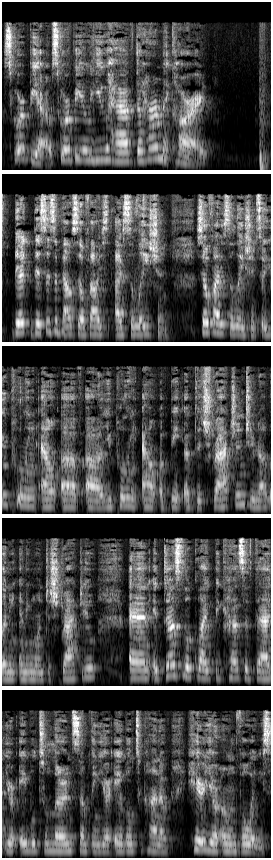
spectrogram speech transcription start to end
Scorpio, Scorpio, you have the Hermit card. There, this is about self isolation self isolation. So you're pulling out of uh, you pulling out of be, of distractions. You're not letting anyone distract you, and it does look like because of that you're able to learn something. You're able to kind of hear your own voice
